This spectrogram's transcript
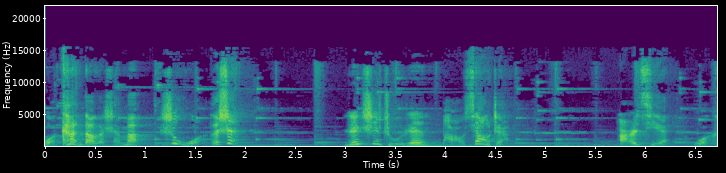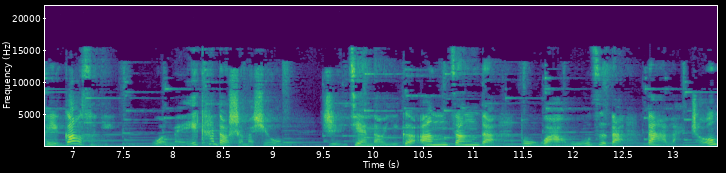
我看到了什么是我的事。人事主任咆哮着，而且我可以告诉你，我没看到什么熊，只见到一个肮脏的、不刮胡子的大懒虫。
